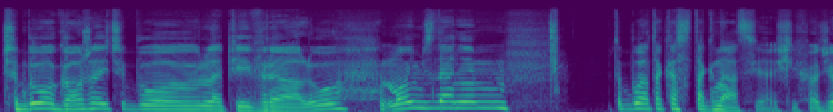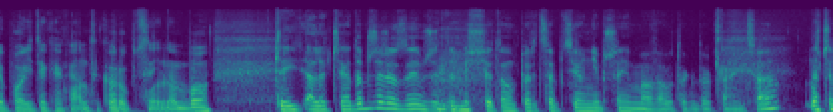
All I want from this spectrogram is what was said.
Czy było gorzej, czy było lepiej w realu? Moim zdaniem to była taka stagnacja, jeśli chodzi o politykę antykorupcyjną, bo Czyli, ale czy ja dobrze rozumiem, że ty byś się tą percepcją nie przejmował tak do końca? Znaczy,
